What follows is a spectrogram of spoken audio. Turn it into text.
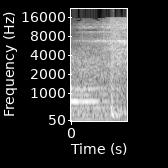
all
